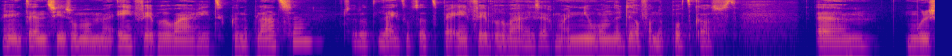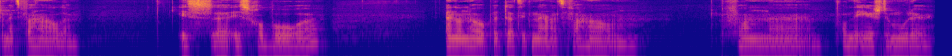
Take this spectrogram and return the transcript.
Mijn intentie is om hem 1 eh, februari te kunnen plaatsen. Zodat het lijkt of dat per 1 februari zeg maar een nieuw onderdeel van de podcast... Moeders met Verhalen is, uh, is geboren. En dan hoop ik dat ik na het verhaal van, uh, van de eerste moeder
